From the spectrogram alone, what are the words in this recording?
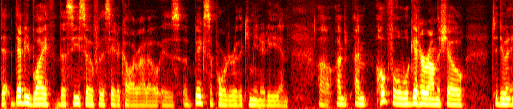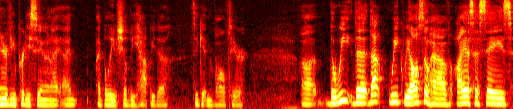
De- Debbie Blyth, the CISO for the state of Colorado, is a big supporter of the community, and I'm I'm hopeful we'll get her on the show to do an interview pretty soon. I I, I believe she'll be happy to to get involved here. Uh, the week the, that week we also have ISSA's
